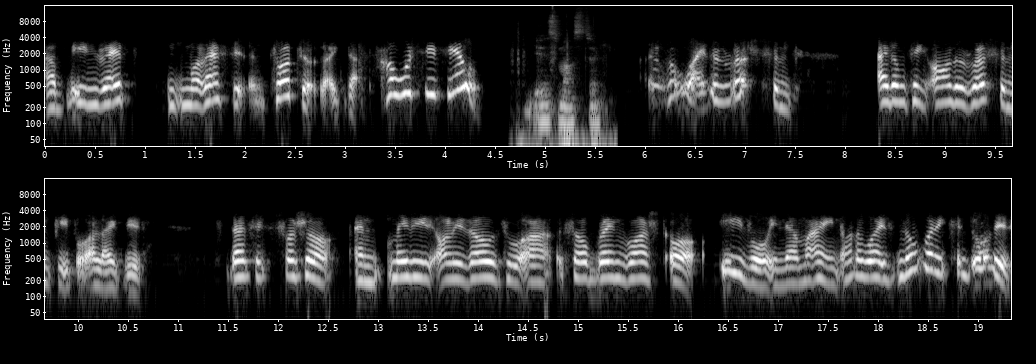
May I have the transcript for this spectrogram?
are being raped, molested, and tortured like that. How would she feel? Yes, Master. I don't know why the Russians. I don't think all the Russian people are like this. That's it for sure. And maybe only those who are so brainwashed or evil in their mind. Otherwise, nobody can do this.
